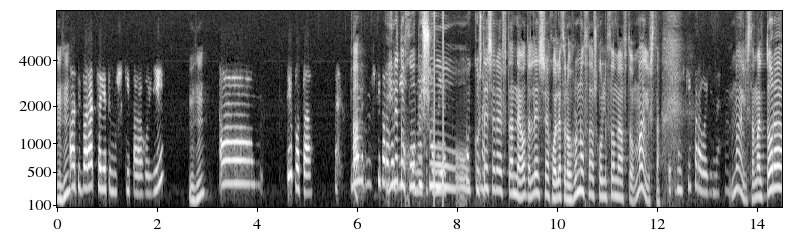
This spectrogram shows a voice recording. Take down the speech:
mm-hmm. Α, την παράτησα για τη μουσική παραγωγή. Mm-hmm. Α, τίποτα. Α, με τη μουσική παραγωγή είναι το χόμπι σου 24-7. Ναι, όταν λες έχω ελεύθερο χρόνο θα ασχοληθώ με αυτό. Μάλιστα. Με τη μουσική παραγωγή, ναι. Μάλιστα. μάλιστα. Τώρα,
